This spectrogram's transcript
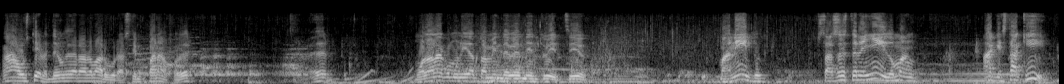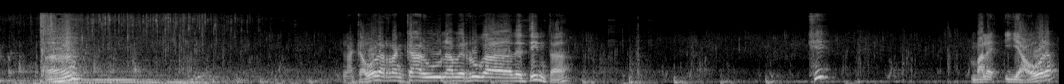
Ah, hostia, le tengo que dar a la barbura Estoy empanado, joder. A ver. Mola la comunidad también de Bendy en Twitch, tío. Manito Estás estreñido, man. Ah, que está aquí ¿Ah? Le acabo de arrancar una verruga de tinta ¿Qué? Vale, ¿y ahora?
